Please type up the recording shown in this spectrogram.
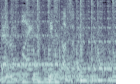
better place.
